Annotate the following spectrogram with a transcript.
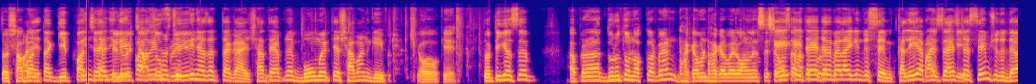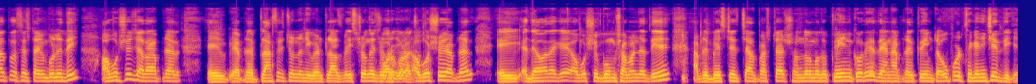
তো সাবানটা গিফট পাচ্ছেন ডেলিভারি হচ্ছে ফ্রি তিন হাজার টাকায় সাথে আপনার বুম একটা সাবান গিফট ওকে তো ঠিক আছে আপনারা দ্রুত নক করবেন ঢাকা এবং ঢাকার বাইরে অনলাইন সিস্টেম আছে এটা এটার বেলায় কিন্তু সেম খালি আপনার? প্রাইসটা সেম শুধু দেওয়ার প্রসেসটা আমি বলে দিই। অবশ্যই যারা আপনার এই আপনার প্লাসের জন্য নিবেন প্লাস বা স্ট্রং এর জন্য। অবশ্যই আপনার এই দেওয়ার আগে অবশ্যই বুম সাবানটা দিয়ে আপনার বেস্টের চার পাঁচটা সুন্দর মতো ক্লিন করে দেন আপনার ক্রিমটা উপর থেকে নিচের দিকে।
